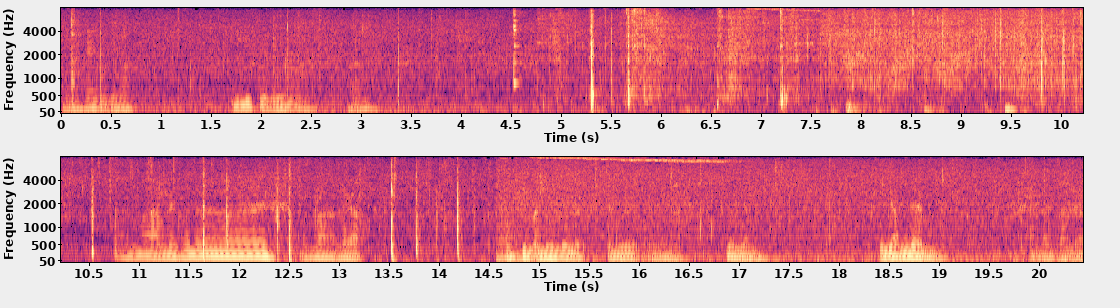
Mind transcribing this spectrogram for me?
มันแห้งอยู่ดีมั้ย มันรู้สึกว่า หมาเลยก็เลยมันหมาเลยอะ ต้องชิมอันนู้นก่อนเลยอันนี้อันนี้ตัวยำยำแหนม ทำได้ทำได้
